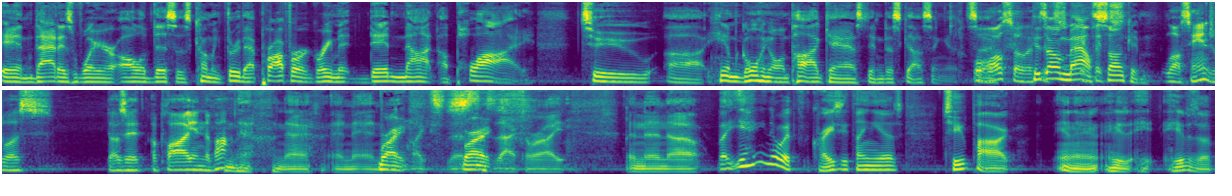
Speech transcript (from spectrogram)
and that is where all of this is coming through. That proffer agreement did not apply to uh, him going on podcast and discussing it. So well, also his own mouth sunk him. Los Angeles, does it apply in Nevada? No, no, and and Right. like that's Right. exactly right. And then, uh, but yeah, you know what the crazy thing is, Tupac, you know, he he, he was a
